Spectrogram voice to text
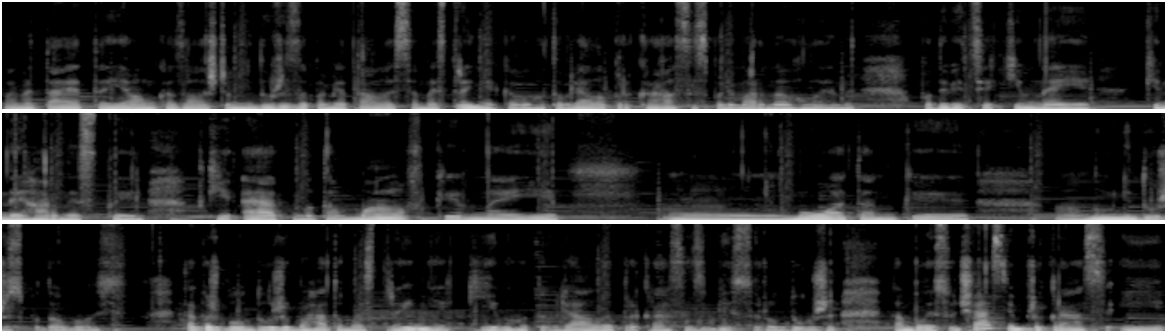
пам'ятаєте, я вам казала, що мені дуже запам'яталася майстриня, яка виготовляла прикраси з полімерної глини. Подивіться, який в неї, який в неї гарний стиль. Такі етно, там мавки в неї, мотанки. Ну, мені дуже сподобалось. Також було дуже багато майстринь, які виготовляли прикраси з бісеру. Дуже. Там були сучасні прикраси і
